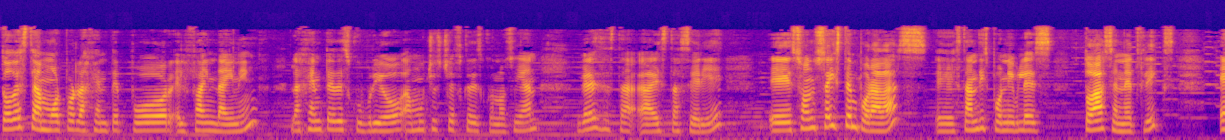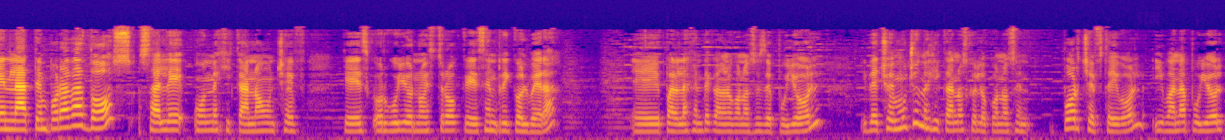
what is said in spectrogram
todo este amor por la gente por el fine dining. La gente descubrió a muchos chefs que desconocían gracias a esta, serie. Eh, son seis temporadas, eh, están disponibles todas en Netflix. En la temporada 2 sale un mexicano, un chef que es orgullo nuestro, que es Enrique Olvera. Eh, para la gente que no lo conoce es de Puyol. Y de hecho hay muchos mexicanos que lo conocen por Chef's Table y van a Puyol.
